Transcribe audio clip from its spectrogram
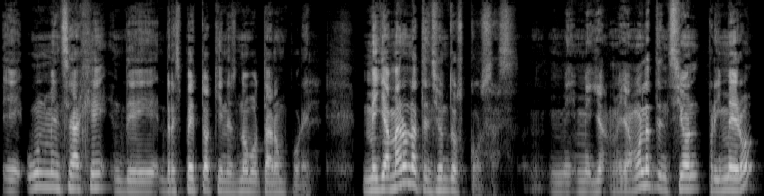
eh, un mensaje de respeto a quienes no votaron por él. Me llamaron la atención dos cosas. Me, llamó la atención, primero,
